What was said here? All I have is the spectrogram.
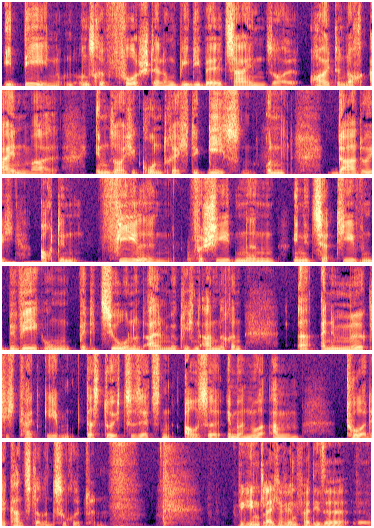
Ideen und unsere Vorstellungen, wie die Welt sein soll, heute noch einmal in solche Grundrechte gießen und dadurch auch den vielen verschiedenen Initiativen, Bewegungen, Petitionen und allen möglichen anderen äh, eine Möglichkeit geben, das durchzusetzen, außer immer nur am Tor der Kanzlerin zu rütteln. Wir gehen gleich auf jeden Fall diese äh,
